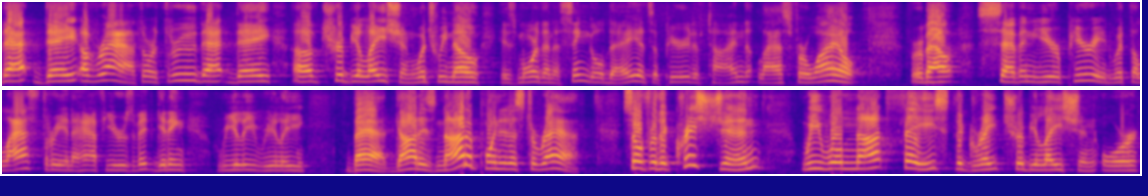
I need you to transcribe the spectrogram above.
that day of wrath or through that day of tribulation, which we know is more than a single day. It's a period of time that lasts for a while, for about seven year period, with the last three and a half years of it getting really, really bad. God has not appointed us to wrath. So for the Christian, we will not face the great tribulation or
